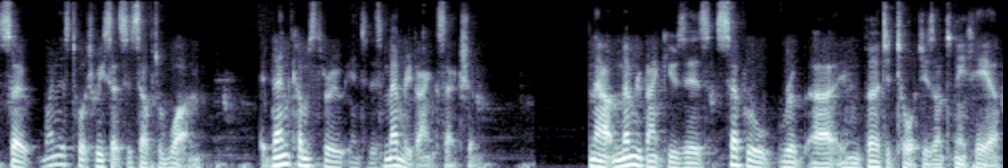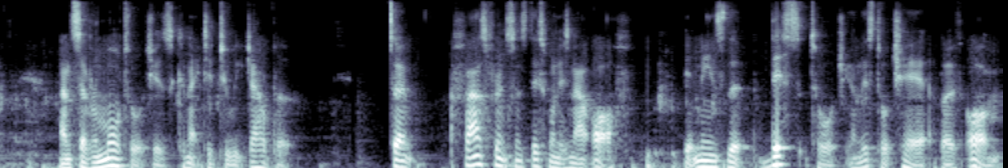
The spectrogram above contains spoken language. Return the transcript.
So when this torch resets itself to 1, it then comes through into this memory bank section. Now the memory bank uses several uh, inverted torches underneath here, and several more torches connected to each output. So as for instance this one is now off, it means that this torch and this torch here are both on,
